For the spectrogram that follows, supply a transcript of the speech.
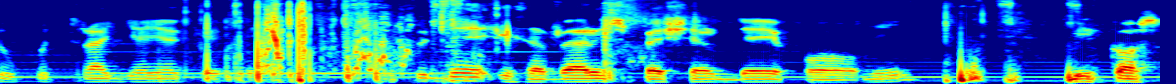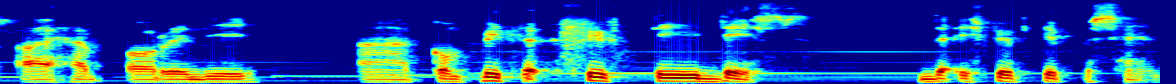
to Putrajaya Cafe. Today is a very special day for me because I have already uh, completed 50 days. That is 50%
